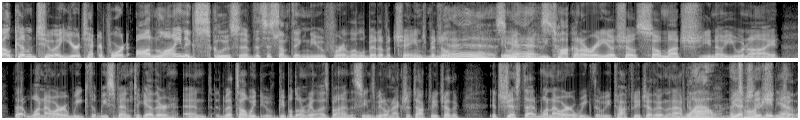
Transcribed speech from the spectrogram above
Welcome to a Your Tech Report online exclusive. This is something new for a little bit of a change, Mitchell. Yes, Yeah, we, yes. we, we talk on our radio show so much, you know, you and I, that one hour a week that we spend together, and that's all we do. People don't realize behind the scenes we don't actually talk to each other. It's just that one hour a week that we talk to each other, and then after Wow, that, we actually harsh, hate each yeah.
